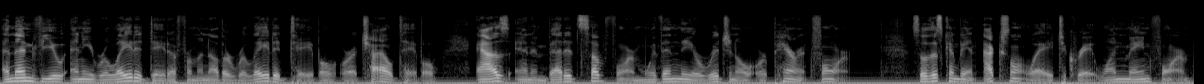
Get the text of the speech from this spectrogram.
and then view any related data from another related table, or a child table, as an embedded subform within the original or parent form. So this can be an excellent way to create one main form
